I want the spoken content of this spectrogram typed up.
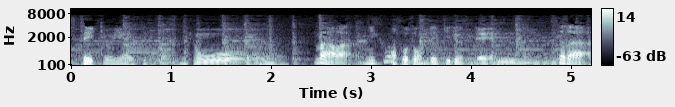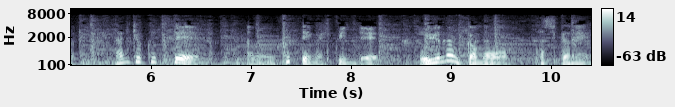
ステーキを焼いてみたりね。おー。うんまあ、肉も保存できるんで、うんうんただ、南極って、あの、沸点が低いんで、お湯なんかも、確かね、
